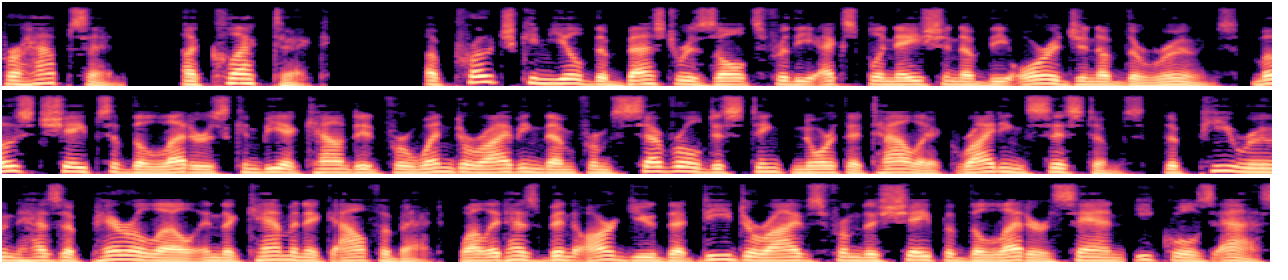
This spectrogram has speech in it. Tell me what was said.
Perhaps an eclectic Approach can yield the best results for the explanation of the origin of the runes. Most shapes of the letters can be accounted for when deriving them from several distinct North Italic writing systems. The P rune has a parallel in the Camunic alphabet, while it has been argued that D derives from the shape of the letter san equals S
